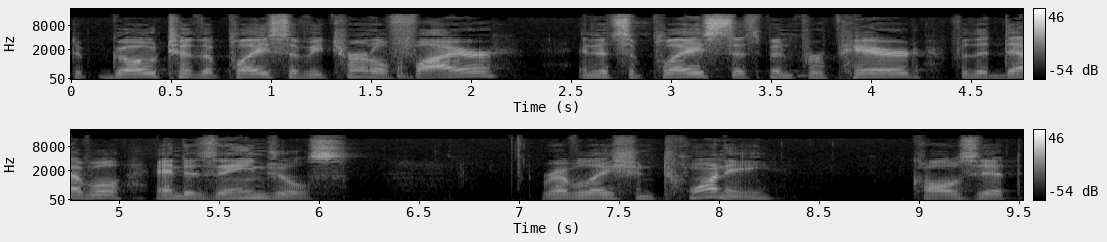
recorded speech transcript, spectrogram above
to go to the place of eternal fire, and it's a place that's been prepared for the devil and his angels. Revelation 20 calls it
